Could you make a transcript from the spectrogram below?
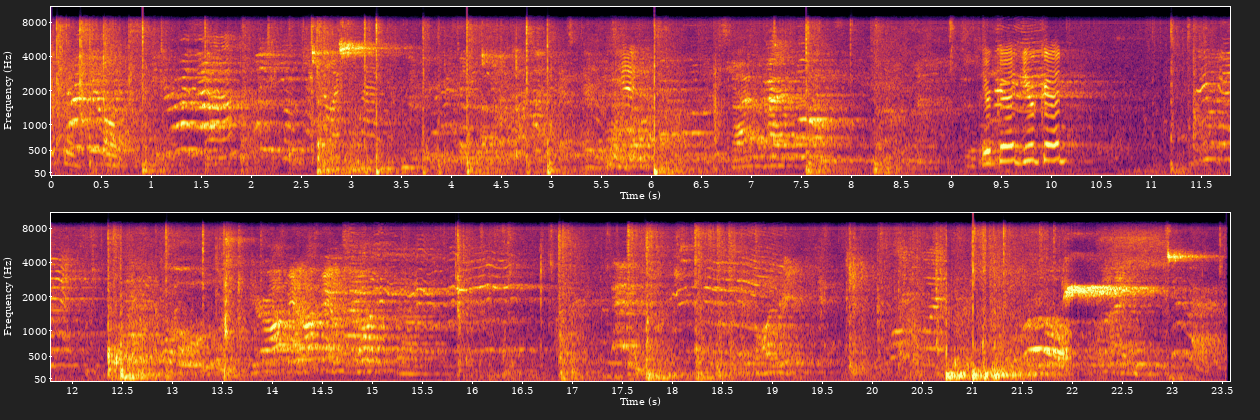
right, You're good, you're good.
